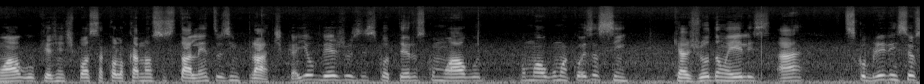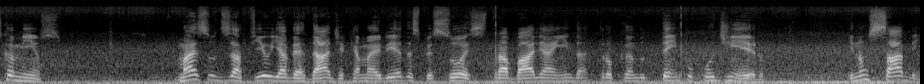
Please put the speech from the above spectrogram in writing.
com algo que a gente possa colocar nossos talentos em prática. E eu vejo os escoteiros como algo, como alguma coisa assim, que ajudam eles a descobrirem seus caminhos. Mas o desafio e a verdade é que a maioria das pessoas trabalha ainda trocando tempo por dinheiro e não sabem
